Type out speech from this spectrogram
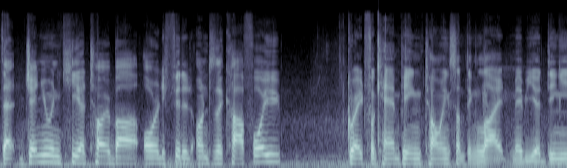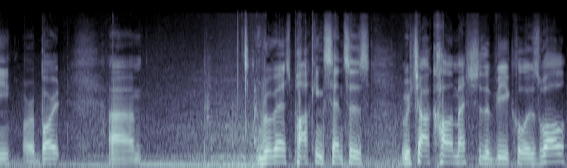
that genuine Kia tow bar already fitted onto the car for you. Great for camping, towing something light, maybe a dinghy or a boat. Um, reverse parking sensors which are color matched to the vehicle as well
